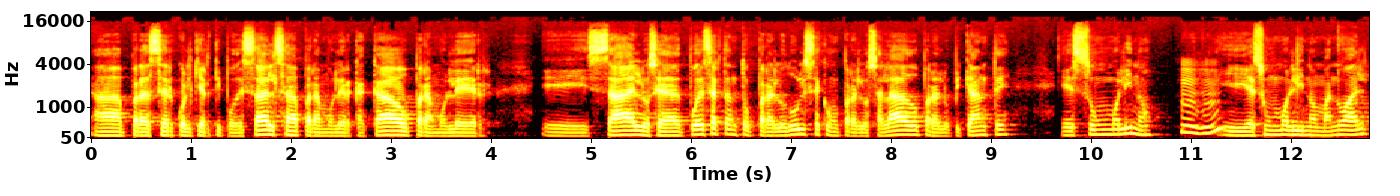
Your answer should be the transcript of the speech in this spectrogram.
ah, para hacer cualquier tipo de salsa, para moler cacao, para moler eh, sal, o sea, puede ser tanto para lo dulce como para lo salado, para lo picante. Es un molino y es un molino manual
